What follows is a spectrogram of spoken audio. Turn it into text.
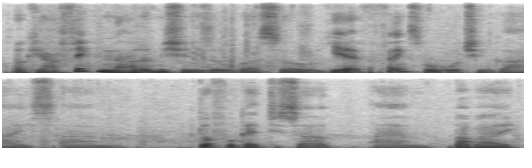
Okay, I think now the mission is over. So yeah, thanks for watching guys. Um don't forget to sub. Um bye bye.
